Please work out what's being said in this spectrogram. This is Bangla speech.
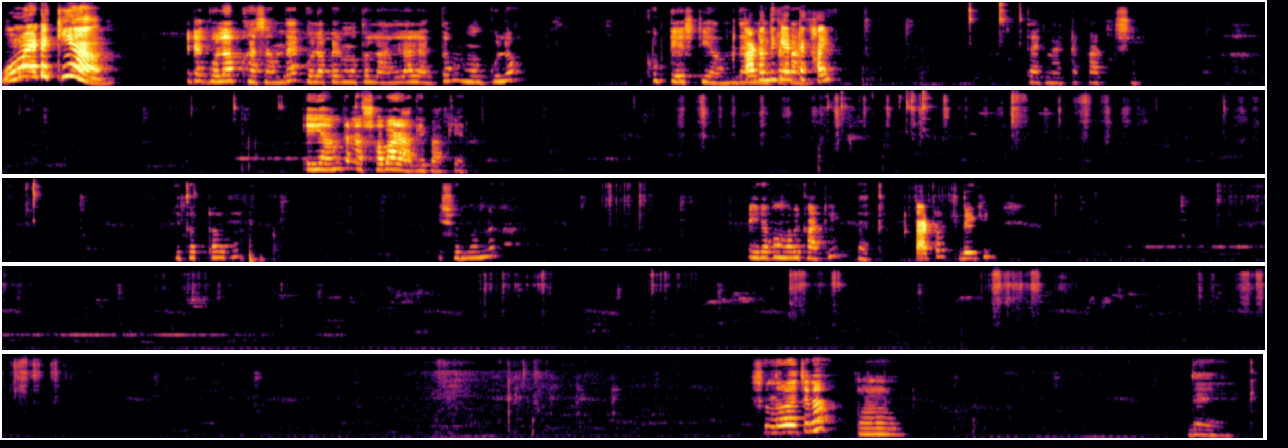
ও মা এটা কি আম? এটা গোলাপ খাসাম দেখ গোলাপের মতো লাল লাল একদম মুখগুলো। খুব টেস্টি আম দেখ কাটো দিকে একটা খাই। দেখ না একটা কাটছি। এই আমটা না সবার আগে পাকে। ভিতরটাও দেখ। কি সুন্দর না এইরকম ভাবে কাটি দেখ। কাটো দেখি। সুন্দর হয়েছে না? হুম দেখ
